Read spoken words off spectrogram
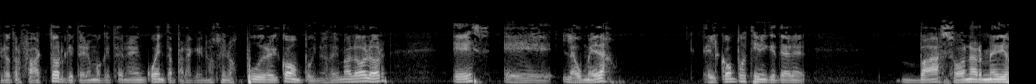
El otro factor que tenemos que tener en cuenta para que no se nos pudre el compost y nos dé mal olor es eh, la humedad. El compost tiene que tener, va a sonar medio,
